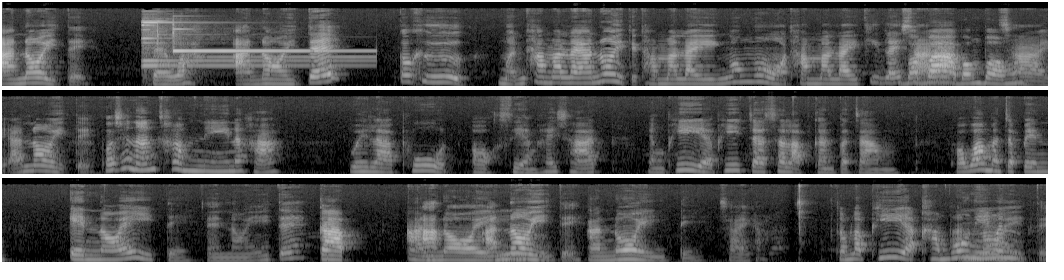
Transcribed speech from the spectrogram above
อานอยเตแต่ว่าอานอยเต ก็คือเหมือนทำอะไรอานอยเตทำอะไรโง่ๆทำอะไรที่ไร้สาระบ้าๆบ้องๆใช่อานอยเตเพราะฉะนั้นคำนี้นะคะ เวลาพูดออกเสียงให้ชัด อย่างพี่อะพี่จะสลับกันประจำเพราะว่ามันจะเป็น enoite เอนนอยเตกับ annoy annoyte annoyte ใช่ค่ะสำหรับพี่อะคำพวกนี้มัน annoyte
